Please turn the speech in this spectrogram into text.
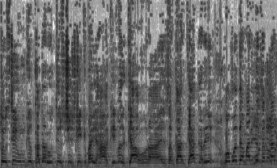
तो उसकी उनकी कदर होती है उस चीज़ की कि भाई हाँ हकीकत क्या हो रहा है सरकार क्या कर रही है? वो बोलते हमारी जो सरकार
